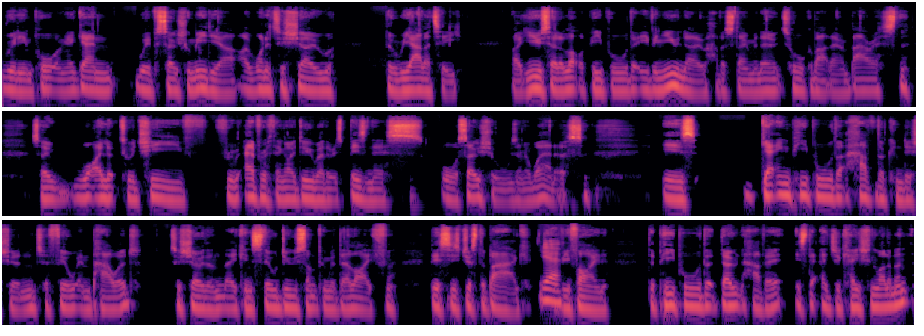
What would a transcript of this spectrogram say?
really important. Again, with social media, I wanted to show the reality. Like you said, a lot of people that even you know have a when they don't talk about, they're embarrassed. So, what I look to achieve through everything I do, whether it's business or socials and awareness, is getting people that have the condition to feel empowered to show them they can still do something with their life. This is just a bag. Yeah. It'll be fine. The people that don't have it is the educational element.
